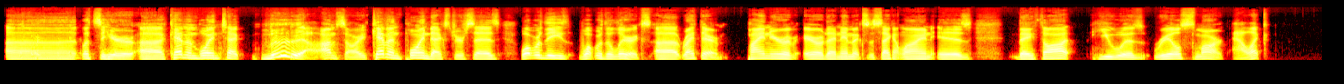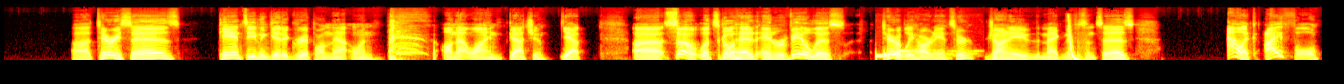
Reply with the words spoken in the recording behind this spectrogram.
Uh, let's see here. Uh, Kevin Poindexter. I'm sorry. Kevin Poindexter says, "What were these? What were the lyrics?" Uh, right there. Pioneer of aerodynamics. The second line is, "They thought he was real smart." Alec. Uh, Terry says, "Can't even get a grip on that one." on that line. Gotcha. Yep. Uh, so let's go ahead and reveal this terribly hard answer. Johnny the Magnificent says, "Alec Eiffel"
